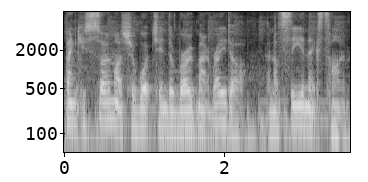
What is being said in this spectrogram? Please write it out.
Thank you so much for watching the Roadmap Radar and I'll see you next time.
